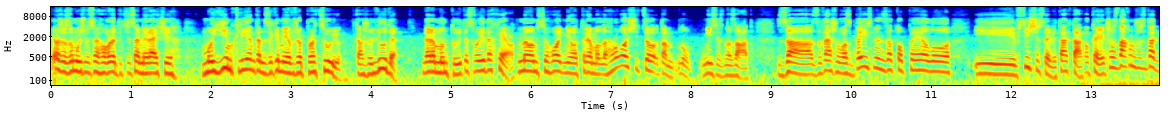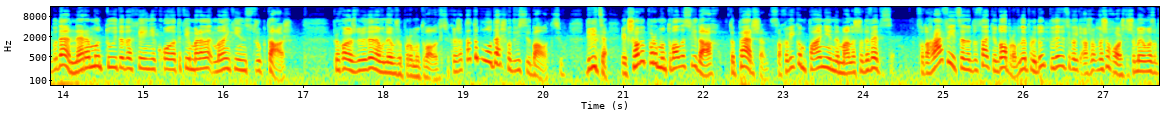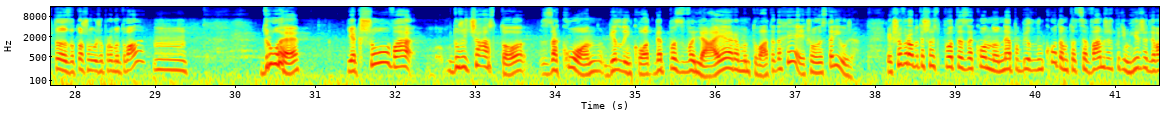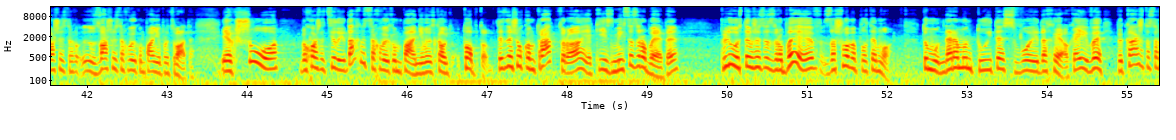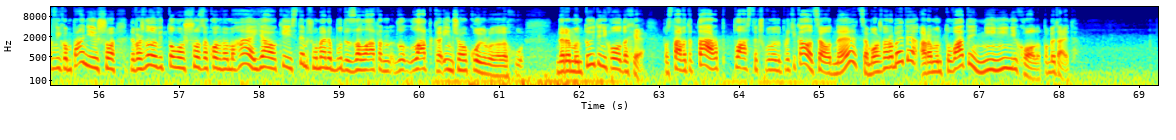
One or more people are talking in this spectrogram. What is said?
Я вже замучився говорити ті самі речі моїм клієнтам, з якими я вже працюю. Кажу, люди, не ремонтуйте свої дахи. От ми вам сьогодні отримали гроші цього там ну місяць назад за, за те, що у вас бейсмент затопило, і всі щасливі. Так, так, окей. Якщо з дахом щось так буде, не ремонтуйте дахи ніколи. Такий мале- маленький інструктаж. Приходиш до людини, вони вже поремонтували все. Каже, та то було дешево 200 баксів. Дивіться, якщо ви поремонтували свій дах, то перше, страховій компанії нема на що дивитися. Фотографії це недостатньо добре. Вони прийдуть, подивляться, кажуть, а що ви що хочете? Що ми вам заплатили за те, що ви вже поремонтували? м Друге, якщо ва... дуже часто закон, білий код не дозволяє ремонтувати дахи, якщо вони старі вже. Якщо ви робите щось протизаконно не по білим кодам, то це вам же потім гірше для вашої з вашою страховою компанією працювати. Якщо ви хочете цілий дах від страхової компанії, вони скажуть, тобто ти знайшов контрактора, який зміг це зробити. Плюс ти вже це зробив, за що ми платимо? Тому не ремонтуйте свої дахи. Окей, ви, ви кажете страховій компанії, що неважливо від того, що закон вимагає, я окей з тим, що у мене буде залата латка іншого кольору на даху. Не ремонтуйте ніколи дахи. Поставити тарп, пластик, щоб воно не протікало, це одне, це можна робити, а ремонтувати ні, ні, ніколи. Пам'ятайте.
